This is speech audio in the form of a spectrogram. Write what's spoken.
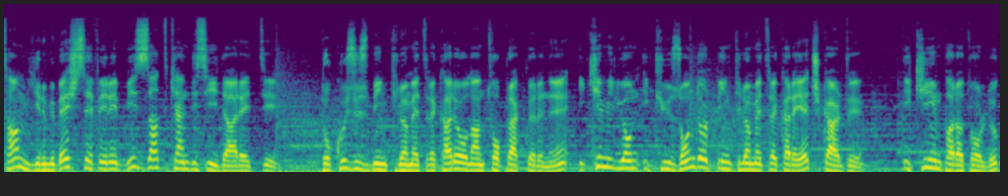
tam 25 seferi bizzat kendisi idare etti. 900 bin kilometre kare olan topraklarını 2 milyon 214 bin kilometre kareye çıkardı. İki imparatorluk,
